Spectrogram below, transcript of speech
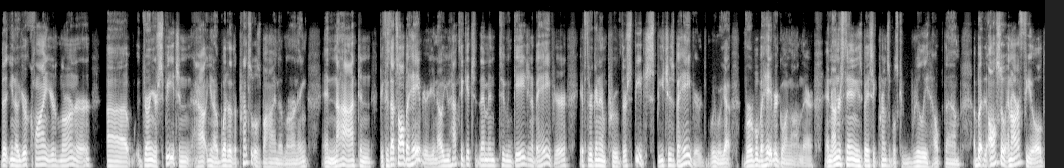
the, you know, your client, your learner uh during your speech and how you know what are the principles behind the learning and not and because that's all behavior you know you have to get them into engage in a behavior if they're going to improve their speech. Speech is behavior. We, we got verbal behavior going on there and understanding these basic principles can really help them. But also in our field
